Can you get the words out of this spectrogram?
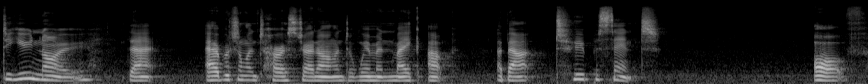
Do you know that Aboriginal and Torres Strait Islander women make up about 2% of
